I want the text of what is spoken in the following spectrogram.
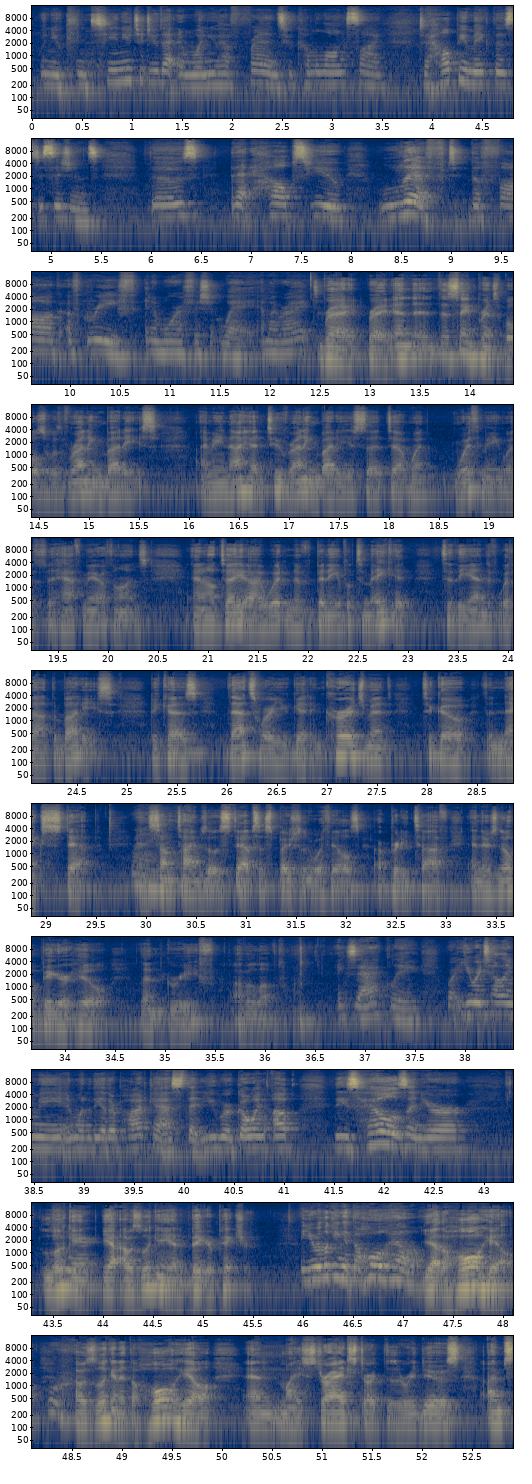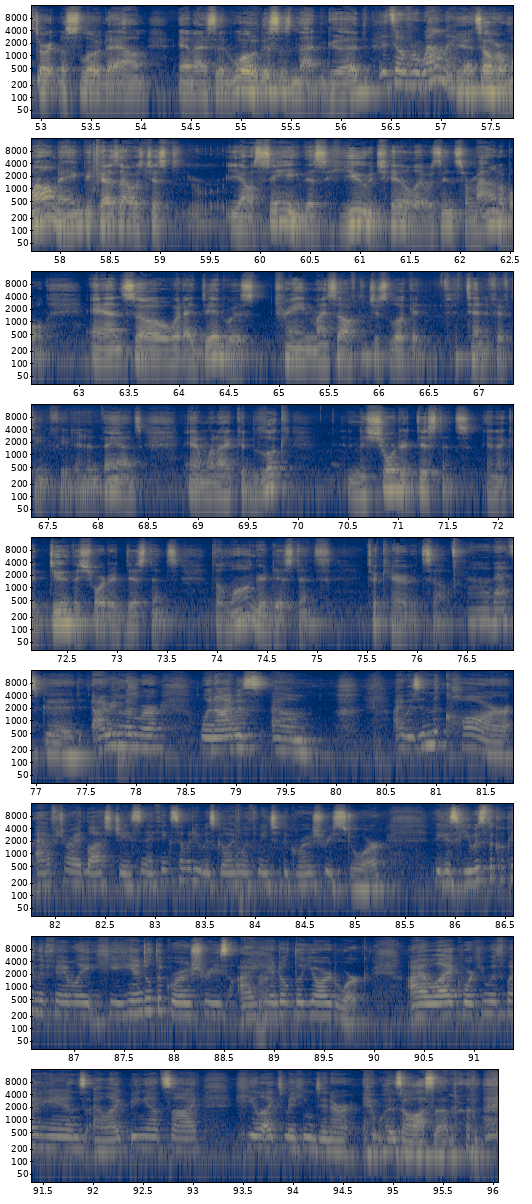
when you continue to do that and when you have friends who come alongside to help you make those decisions, those that helps you lift the fog of grief in a more efficient way. Am I right? Right, right. And the same principles with running buddies. I mean, I had two running buddies that uh, went with me with the half marathons, and I'll tell you, I wouldn't have been able to make it to the end without the buddies because that's where you get encouragement, to go the next step. Right. And sometimes those steps, especially with hills, are pretty tough. And there's no bigger hill than grief of a loved one. Exactly. What you were telling me in one of the other podcasts that you were going up these hills and you're looking. Yeah, I was looking at a bigger picture. You were looking at the whole hill. Yeah, the whole hill. I was looking at the whole hill, and my strides start to reduce. I'm starting to slow down, and I said, "Whoa, this is not good." It's overwhelming. Yeah, it's overwhelming because I was just, you know, seeing this huge hill that was insurmountable, And so what I did was train myself to just look at 10 to 15 feet in advance. And when I could look in the shorter distance and I could do the shorter distance, the longer distance took care of itself. Oh, that's good. I remember yes. when I was um, I was in the car after I'd lost Jason. I think somebody was going with me to the grocery store because he was the cook in the family. He handled the groceries, I right. handled the yard work. I like working with my hands, I like being outside. He liked making dinner. It was awesome.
